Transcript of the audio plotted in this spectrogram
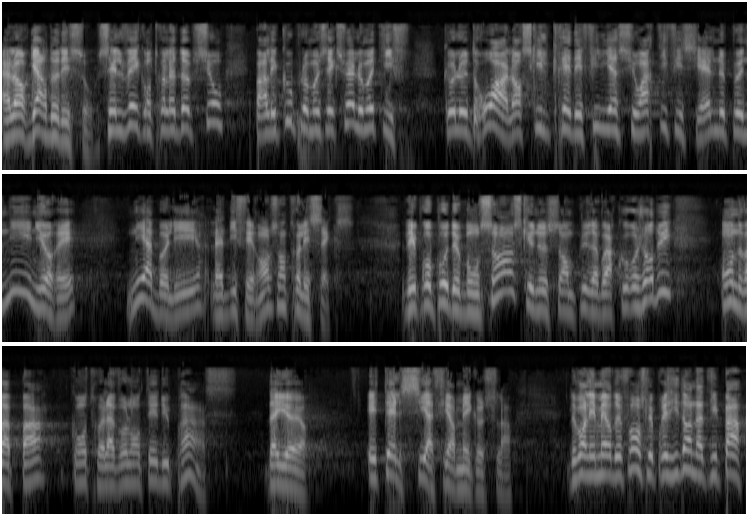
alors garde des Sceaux, s'élevait contre l'adoption par les couples homosexuels au motif que le droit, lorsqu'il crée des filiations artificielles, ne peut ni ignorer ni abolir la différence entre les sexes des propos de bon sens qui ne semblent plus avoir cours aujourd'hui. On ne va pas contre la volonté du prince. D'ailleurs, est-elle si affirmée que cela? Devant les maires de France, le président n'a-t-il pas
